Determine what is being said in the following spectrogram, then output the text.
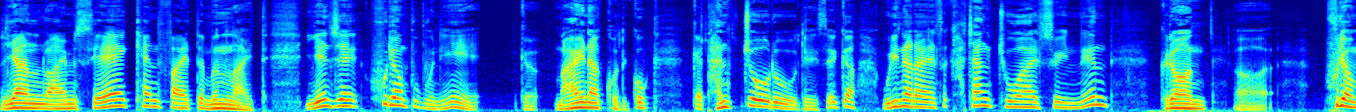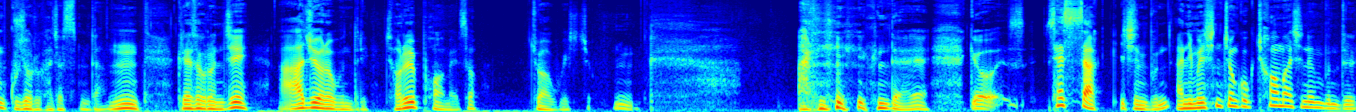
리안 라임스의 Can't Fight the Moonlight. 이게 이제 후렴 부분이 그 마이너 코드 꼭 그러니까 단조로 돼 있어요. 그러니까 우리나라에서 가장 좋아할 수 있는 그런 어 후렴 구조를 가졌습니다. 음. 그래서 그런지 아주 여러분들이 저를 포함해서 좋아하고 계시죠. 음. 아니, 근데 그 새싹이신 분 아니면 신청곡 처음 하시는 분들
